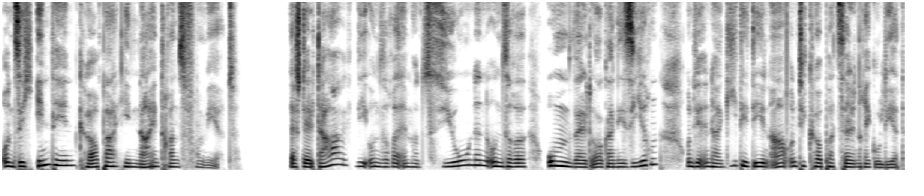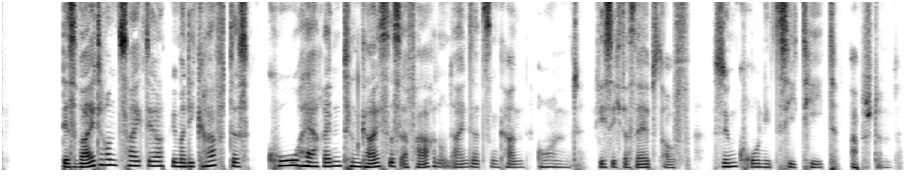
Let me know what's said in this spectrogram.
und sich in den Körper hinein transformiert. Er stellt dar, wie unsere Emotionen unsere Umwelt organisieren und wie Energie die DNA und die Körperzellen reguliert. Des Weiteren zeigt er, wie man die Kraft des kohärenten Geistes erfahren und einsetzen kann und wie sich das selbst auf Synchronizität abstimmt.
